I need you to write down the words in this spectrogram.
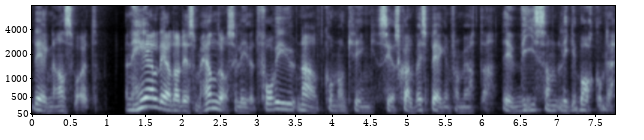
det egna ansvaret. En hel del av det som händer oss i livet får vi ju när allt kommer omkring se oss själva i spegeln för att möta. Det är vi som ligger bakom det.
